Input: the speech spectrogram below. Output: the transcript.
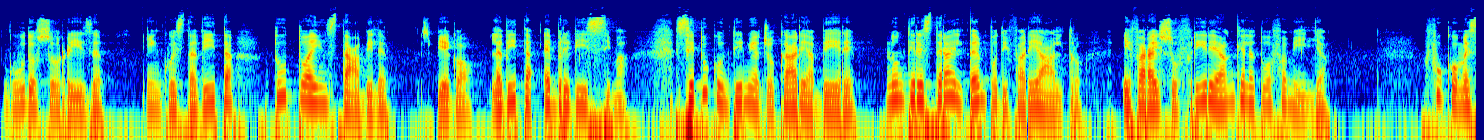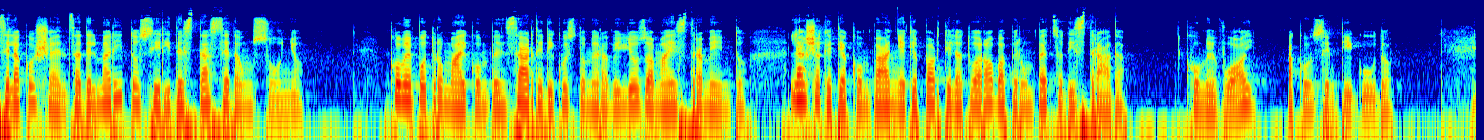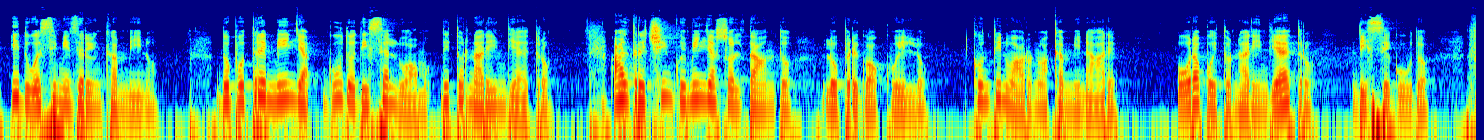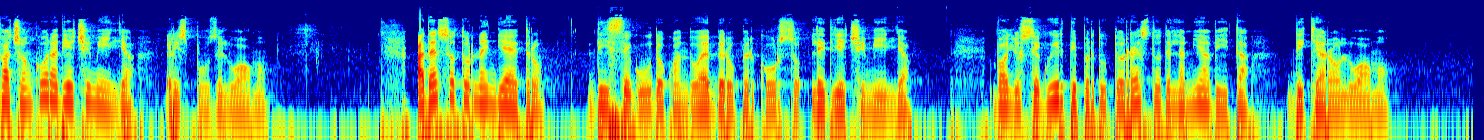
Gudo sorrise. In questa vita tutto è instabile, spiegò. La vita è brevissima. Se tu continui a giocare e a bere, non ti resterà il tempo di fare altro e farai soffrire anche la tua famiglia. Fu come se la coscienza del marito si ridestasse da un sogno. Come potrò mai compensarti di questo meraviglioso ammaestramento? Lascia che ti accompagni e che porti la tua roba per un pezzo di strada. Come vuoi, acconsentì Gudo. I due si misero in cammino. Dopo tre miglia Gudo disse all'uomo di tornare indietro. Altre cinque miglia soltanto, lo pregò quello. Continuarono a camminare. Ora puoi tornare indietro, disse Gudo. Faccio ancora dieci miglia, rispose l'uomo. Adesso torna indietro, disse Gudo quando ebbero percorso le dieci miglia. Voglio seguirti per tutto il resto della mia vita, dichiarò l'uomo.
